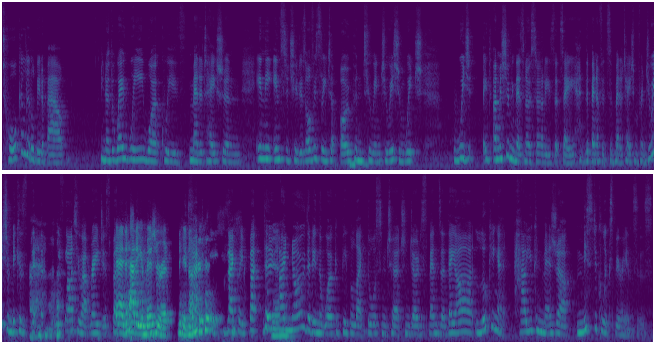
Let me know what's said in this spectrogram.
talk a little bit about you know the way we work with meditation in the institute is obviously to open to intuition which which I'm assuming there's no studies that say the benefits of meditation for intuition because that, that's far too outrageous. But and how do you measure it? You exactly, know, exactly. But the, yeah. I know that in the work of people like Dawson Church and Joe Dispenza, they are looking at how you can measure mystical experiences.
